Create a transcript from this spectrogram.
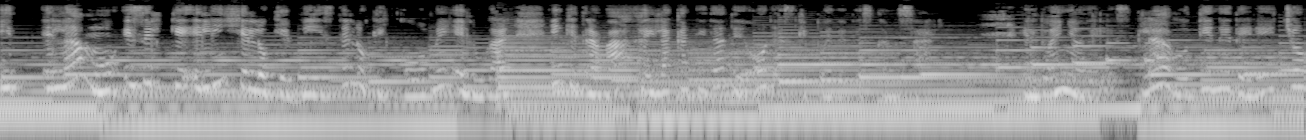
Y el amo es el que elige lo que viste, lo que come, el lugar en que trabaja y la cantidad de horas que puede dueño del esclavo tiene derecho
